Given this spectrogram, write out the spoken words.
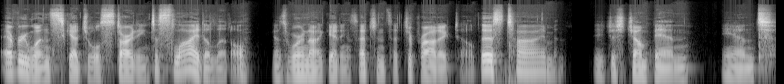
everyone's schedule starting to slide a little because we're not getting such and such a product till this time. And you just jump in and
